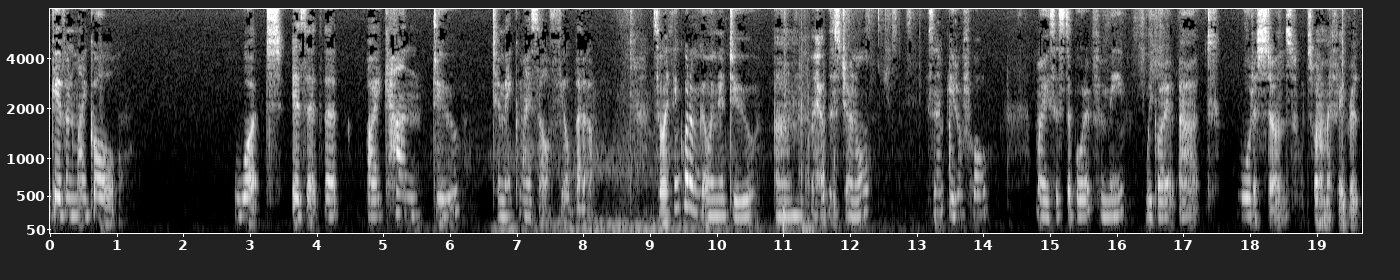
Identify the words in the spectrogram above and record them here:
given my goal, what is it that I can do to make myself feel better? So I think what I'm going to do, um, I have this journal. Isn't it beautiful? My sister bought it for me. We got it at Waterstones, It's one of my favorite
